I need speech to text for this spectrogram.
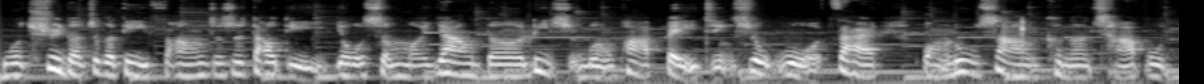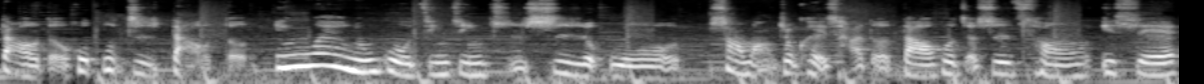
我去的这个地方，就是到底有什么样的历史文化背景，是我在网络上可能查不到的或不知道的。因为如果仅仅只是我上网就可以查得到，或者是从一些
